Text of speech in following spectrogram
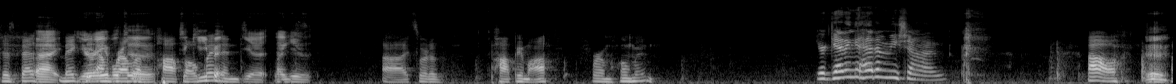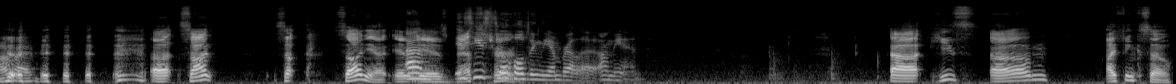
Does Beth uh, make you're the able to, pop to open keep it. and yeah, like and- he's uh, sort of pop him off for a moment? You're getting ahead of me, Sean. Oh, all right. uh, Son, so, Sonya, it Um, is is he still turn. holding the umbrella on the end? Uh, he's um, I think so.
